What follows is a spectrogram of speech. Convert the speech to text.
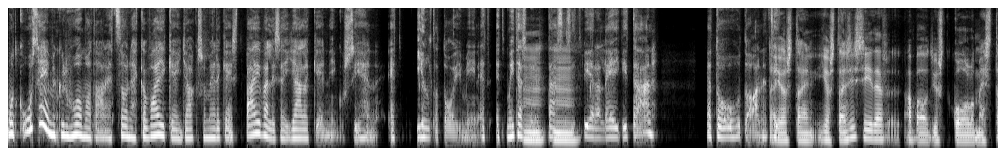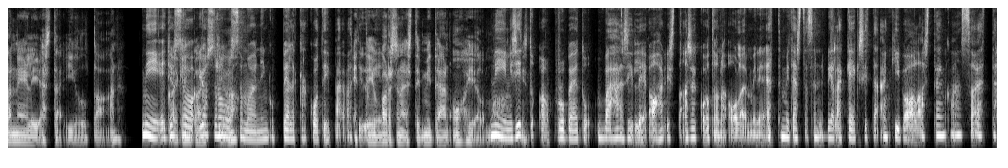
Mutta usein me kyllä huomataan, että se on ehkä vaikein jakso melkein sit päivällisen jälkeen niin kuin siihen, että ilta toimii. Että et mitäs me Mm, nyt tässä mm. sitten vielä leikitään ja touhutaan. Et tai sit, jostain, jostain siis siitä about just kolmesta neljästä iltaan. niin, että jos, on, jos on ollut semmoinen niin pelkkä kotipäivä Että ei ole varsinaisesti mitään ohjelmaa. Niin, niin sitten rupeaa vähän sille ahdistaa se kotona oleminen, että mitä tässä nyt vielä keksitään kivaa lasten kanssa, että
